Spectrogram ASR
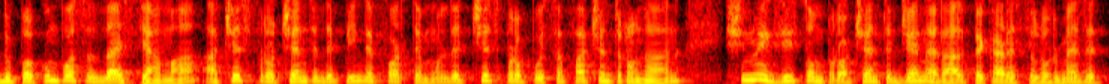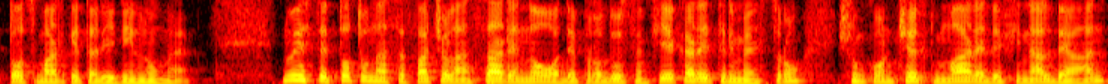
După cum poți să-ți dai seama, acest procent depinde foarte mult de ce îți propui să faci într-un an și nu există un procent general pe care să-l urmeze toți marketerii din lume. Nu este tot una să faci o lansare nouă de produs în fiecare trimestru și un concert mare de final de an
